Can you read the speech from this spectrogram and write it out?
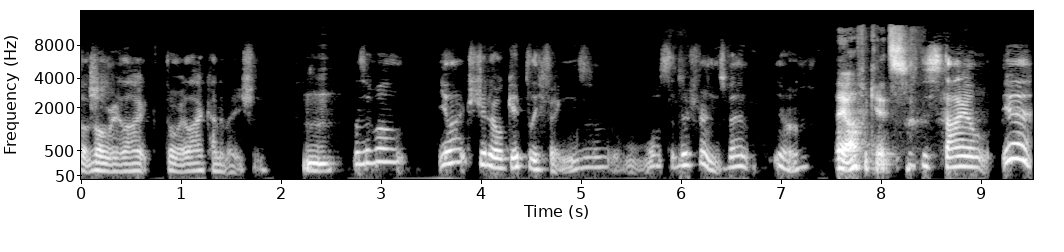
don't don't really like don't really like animation. Mm. I was like, well, you like Studio Ghibli things. What's the difference? They're, you know, They are for kids. the style. Yeah,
